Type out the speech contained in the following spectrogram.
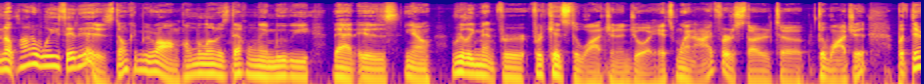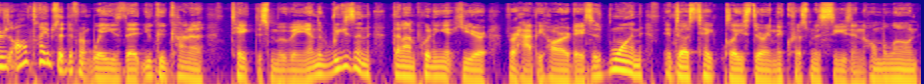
in a lot of ways it is. Don't get me wrong, Home Alone is definitely a movie that is, you know, really meant for for kids to watch and enjoy. It's when I first started to to watch it, but there's all types of different ways that you could kind of take this movie, and the reason that I'm putting it here for Happy Horror Days is one, it does take place during the Christmas season. Home Alone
